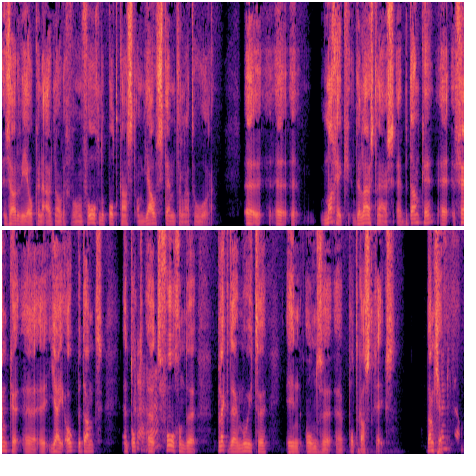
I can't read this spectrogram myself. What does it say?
zouden we je ook kunnen uitnodigen voor een volgende podcast om jouw stem te laten horen mag ik de luisteraars eh, bedanken. Eh, Femke, eh, jij ook bedankt. En tot het volgende plek der moeite in onze podcastreeks. Dank je. Dankjewel.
